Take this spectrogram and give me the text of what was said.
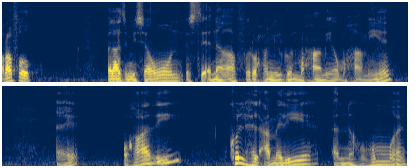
رفض. فلازم يسوون استئناف ويروحون يلقون محامي أو محامية. اي وهذه كل هالعملية أنه هم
